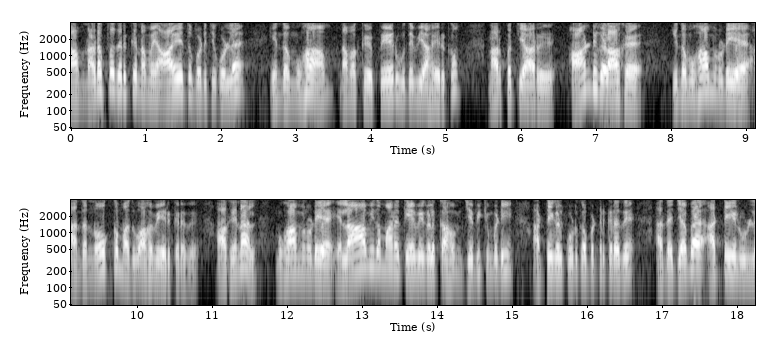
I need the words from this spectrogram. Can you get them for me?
நாம் நடப்பதற்கு நம்மை ஆயத்தப்படுத்தி கொள்ள இந்த முகாம் நமக்கு பேர் உதவியாக இருக்கும். நாற்பத்தி ஆறு ஆண்டுகளாக இந்த முகாமினுடைய அந்த நோக்கம் அதுவாகவே இருக்கிறது. ஆகையினால் முகாமினுடைய எல்லா விதமான தேவைகளுக்காகவும் ஜெபிக்கும்படி அட்டைகள் கொடுக்கப்பட்டிருக்கிறது. அந்த ஜெப அட்டையில் உள்ள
